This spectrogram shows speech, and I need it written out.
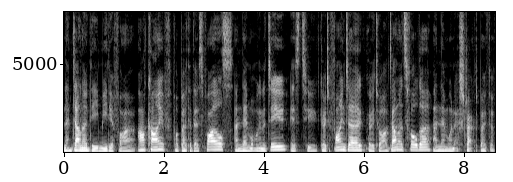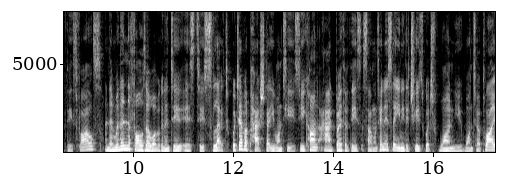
and then download the MediaFire archive for both of those files. And then what we're going to do is to go to Finder, go to our downloads folder, and then we're going to extract both of these files. And then within the folder, what we're going to do is to select whichever patch that you want to use. So you can't add both of these simultaneously. You need to choose which one you want to apply.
